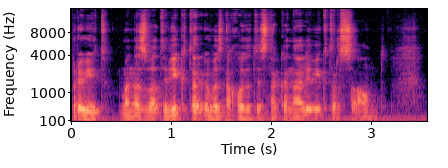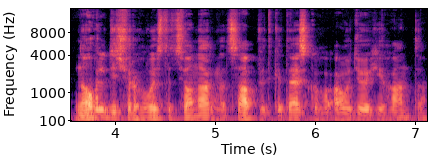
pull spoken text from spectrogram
Привіт! Мене звати Віктор, і ви знаходитесь на каналі Віктор Sound. На огляді черговий стаціонарний ЦАП від китайського аудіогіганта,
